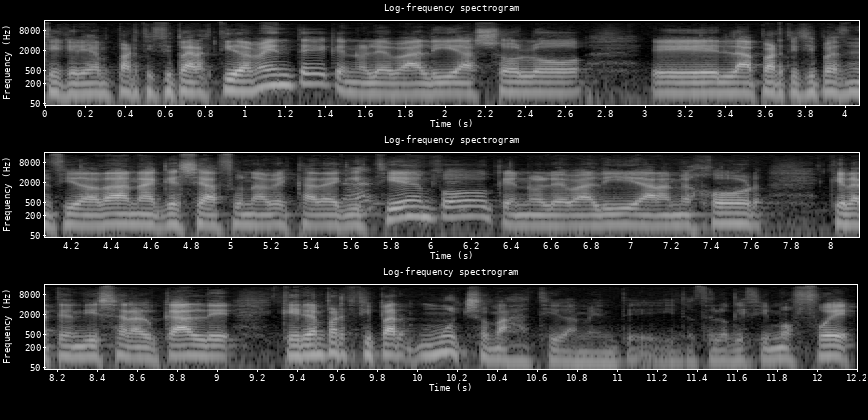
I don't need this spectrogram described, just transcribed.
que querían participar activamente, que no le valía solo la participación ciudadana que se hace una vez cada X tiempo, que no le valía a lo mejor que le atendiese al alcalde, querían participar mucho más activamente. Y entonces lo que hicimos fue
